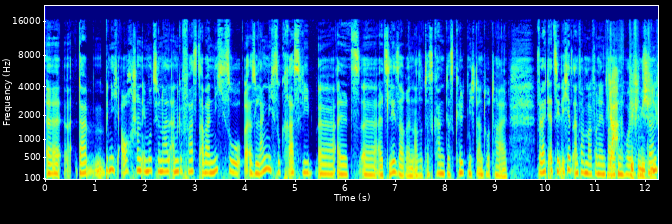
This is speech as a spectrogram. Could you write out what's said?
äh, da bin ich auch schon emotional angefasst, aber nicht so, also lang nicht so krass wie äh, als äh, als Leserin. Also das kann, das killt mich dann total. Vielleicht erzähle ich jetzt einfach mal von den beiden ja, Heulbüchern.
